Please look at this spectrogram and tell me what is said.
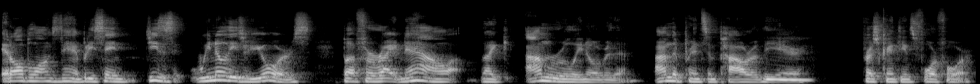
it all belongs to him. But he's saying, Jesus, we know these are yours, but for right now, like I'm ruling over them. I'm the prince and power of the mm. air. 1 Corinthians 4 4.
